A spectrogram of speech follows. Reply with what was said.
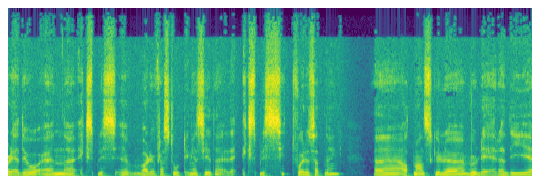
ble det jo en var det jo fra Stortingets side en eksplisitt forutsetning at man skulle vurdere de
